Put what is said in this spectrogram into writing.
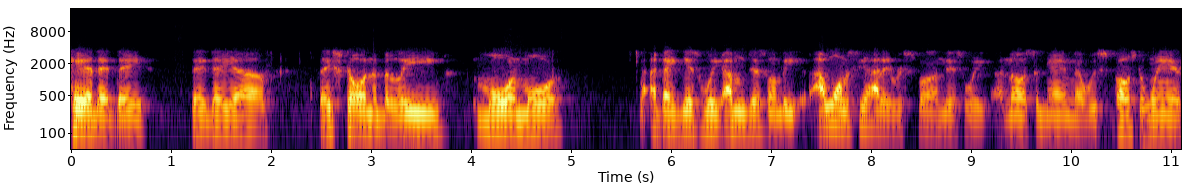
tell that they they they uh they starting to believe more and more. I think this week I'm just gonna be. I want to see how they respond this week. I know it's a game that we're supposed to win.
